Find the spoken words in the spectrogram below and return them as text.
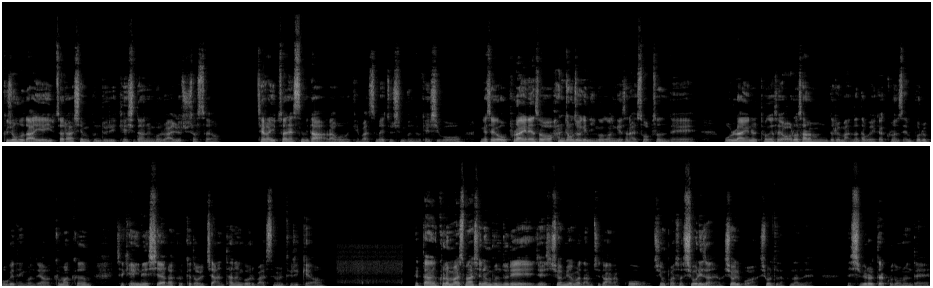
그 정도 나이에 입사를 하신 분들이 계시다는 것을 알려주셨어요. 제가 입사를 했습니다. 라고 이렇게 말씀해 주신 분도 계시고, 그러니까 제가 오프라인에서 한정적인 인간관계에서는 알 수 없었는데, 온라인을 통해서 여러 사람들을 만나다 보니까 그런 샘플을 보게 된 건데요. 그만큼 제 개인의 시야가 그렇게 넓지 않다는 것을 말씀을 드릴게요. 일단 그런 말씀 하시는 분들이 이제 시험이 얼마 남지도 않았고, 지금 벌써 10월이잖아요. 10월이 뭐야? 10월도 다 끝났네. 11월 달 곧 오는데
